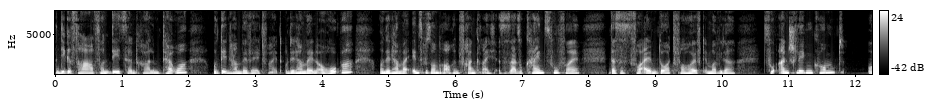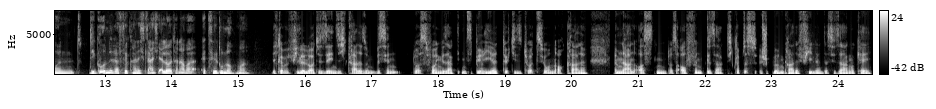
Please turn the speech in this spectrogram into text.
die Gefahr von dezentralem Terror. Und den haben wir weltweit. Und den haben wir in Europa und den haben wir insbesondere auch in Frankreich. Es ist also kein Zufall, dass es vor allem dort verhäuft immer wieder zu Anschlägen kommt. Und die Gründe dafür kann ich gleich erläutern, aber erzähl du noch mal. Ich glaube, viele Leute sehen sich gerade so ein bisschen du hast vorhin gesagt, inspiriert durch die Situation auch gerade im Nahen Osten. Du hast Aufwind gesagt. Ich glaube, das spüren gerade viele, dass sie sagen, okay,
